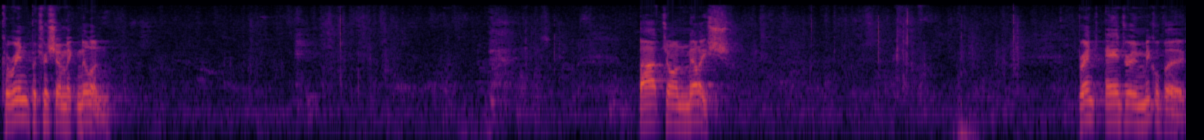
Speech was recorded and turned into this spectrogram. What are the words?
Corrine Patricia McMillan. Bart John Mellish. Brent Andrew Mickelberg.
